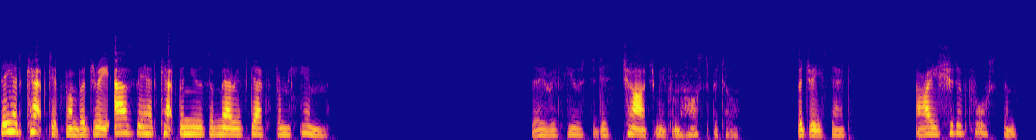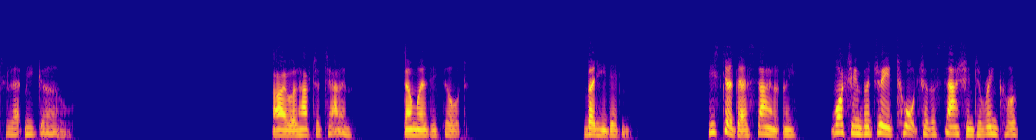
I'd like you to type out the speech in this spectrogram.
they had kept it from Badri as they had kept the news of Mary's death from him. They refused to discharge me from hospital, Badri said. I should have forced them to let me go. I will have to tell him, Dunworthy thought. But he didn't. He stood there silently, watching Badri torture the sash into wrinkles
